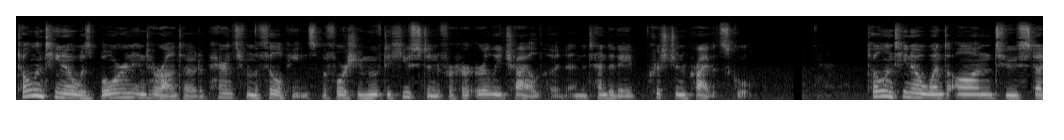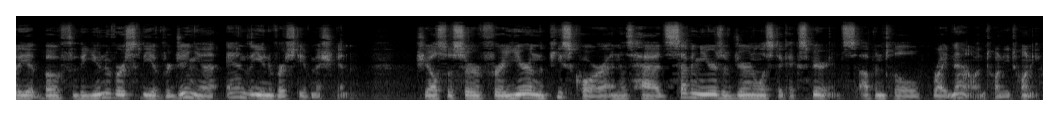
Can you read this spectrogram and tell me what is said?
Tolentino was born in Toronto to parents from the Philippines before she moved to Houston for her early childhood and attended a Christian private school. Tolentino went on to study at both the University of Virginia and the University of Michigan. She also served for a year in the Peace Corps and has had seven years of journalistic experience, up until right now in 2020.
